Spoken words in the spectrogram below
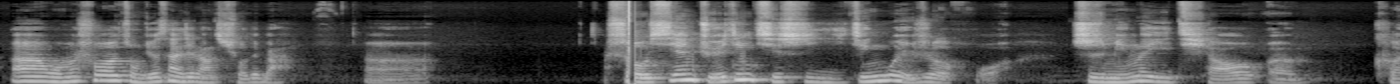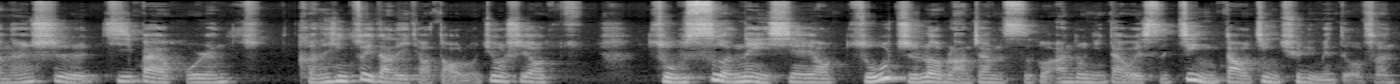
嗯，我们说总决赛这两支球队吧，呃，首先掘金其实已经为热火指明了一条，呃，可能是击败湖人可能性最大的一条道路，就是要。阻塞内线，要阻止勒布朗·詹姆斯和安东尼·戴维斯进到禁区里面得分。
